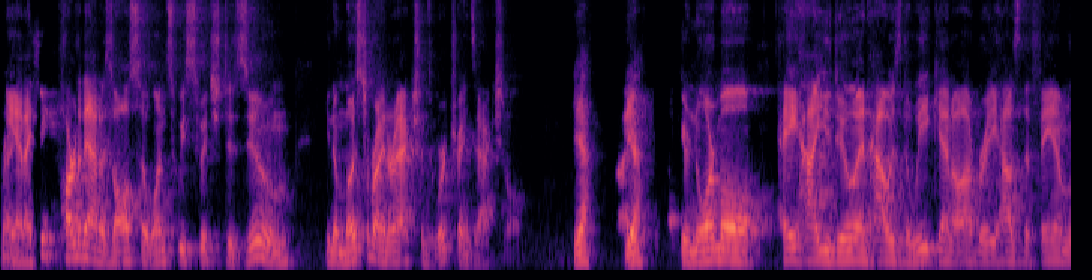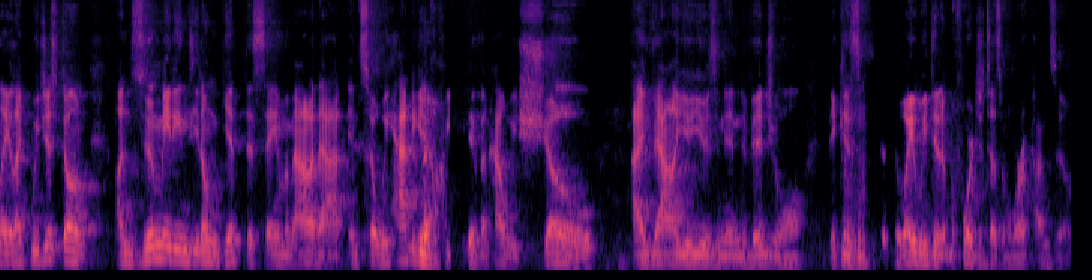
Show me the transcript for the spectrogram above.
right. and i think part of that is also once we switched to zoom you know, most of our interactions were transactional. Yeah. Right? Yeah. Your normal, hey, how you doing? How is the weekend, Aubrey? How's the family? Like we just don't on Zoom meetings, you don't get the same amount of that. And so we had to get no. creative on how we show I value you as an individual because mm-hmm. the way we did it before just doesn't work on Zoom.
